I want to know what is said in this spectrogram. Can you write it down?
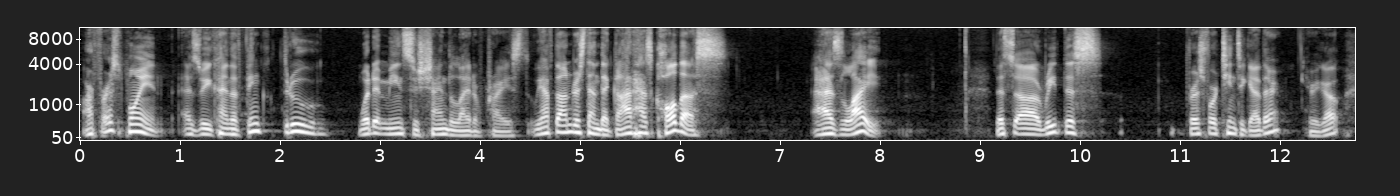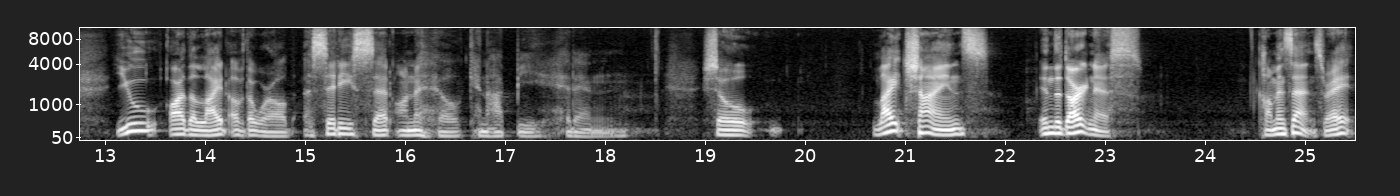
Our first point, as we kind of think through what it means to shine the light of Christ, we have to understand that God has called us as light. Let's uh, read this verse 14 together. Here we go. You are the light of the world. A city set on a hill cannot be hidden. So, light shines in the darkness. Common sense, right?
